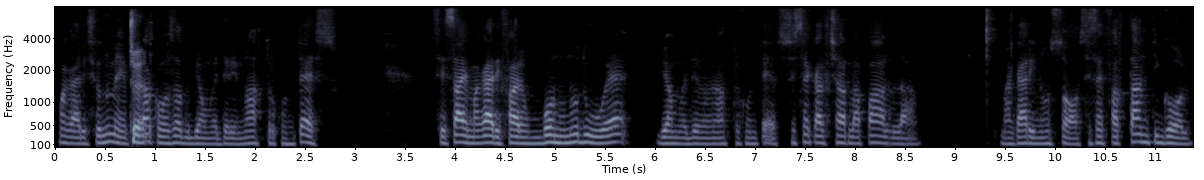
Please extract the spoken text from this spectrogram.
magari secondo me quella Certo. cosa dobbiamo vedere in un altro contesto. Se sai magari fare un buon 1-2, dobbiamo vedere in un altro contesto. Se sai calciare la palla, magari non so, se sai fare tanti gol,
